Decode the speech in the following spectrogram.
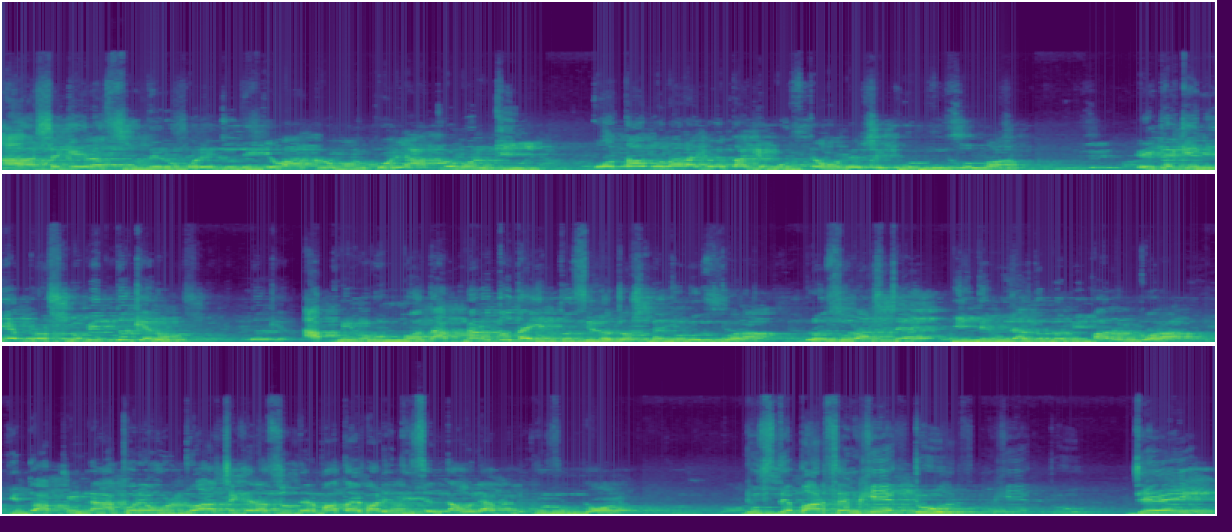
আশেকে রাসুলদের উপরে যদি কেউ আক্রমণ করে, আক্রমণ কি? কথা বলার আগেও তাকে বুঝতে হবে সে কোন মুসলমান। এইটাকে নিয়ে প্রশ্নবিদ্ধ কেন? আপনি উম্মত, আপনারও তো দায়িত্ব ছিল জশ্নে জুলুস করা। রসুল আসছে, ঈদে মিলাদুলনবী পালন করা। কিন্তু আপনি না করে উল্টো আশেকে রাসুলদের মাথায় বাড়ি দিচ্ছেন তাহলে আপনি কোন উম্মত? বুঝতে পারছেন কি একটু? যেই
